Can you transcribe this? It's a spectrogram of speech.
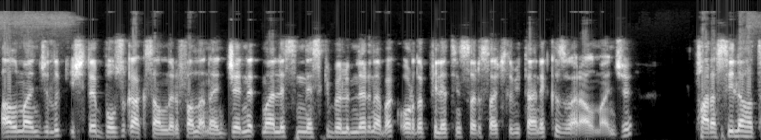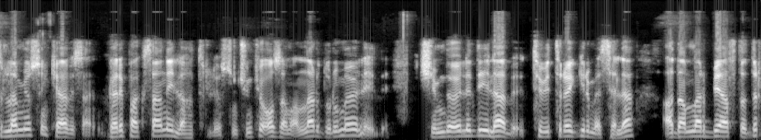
Almancılık işte bozuk aksanları falan. Yani Cennet Mahallesi'nin eski bölümlerine bak. Orada platin sarı saçlı bir tane kız var Almancı parasıyla hatırlamıyorsun ki abi sen. Garip aksanıyla hatırlıyorsun. Çünkü o zamanlar durum öyleydi. Şimdi öyle değil abi. Twitter'a gir mesela. Adamlar bir haftadır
